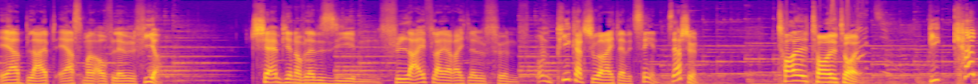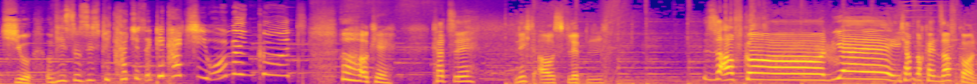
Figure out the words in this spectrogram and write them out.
Er bleibt erstmal auf Level 4. Champion auf Level 7. Flyfly erreicht Level 5. Und Pikachu erreicht Level 10. Sehr schön. Toll, toll, toll. Pikachu. Und wie ist so süß Pikachu sagt Pikachu. Oh mein Gott. Oh, okay. Katze, nicht ausflippen. Safkon! Yay! Ich habe noch keinen Safkon.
